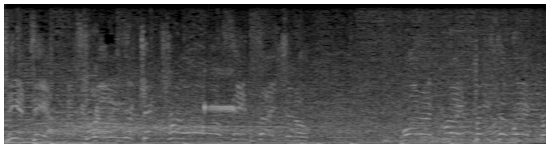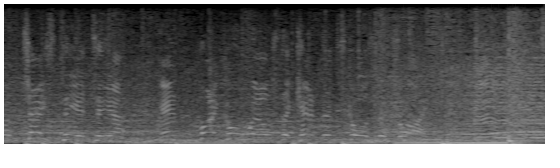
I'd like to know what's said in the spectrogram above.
Tiatia, throwing the kick through, oh, sensational. What a great piece of work from Chase Tiatia, and Michael Wells, the captain, scores the try.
